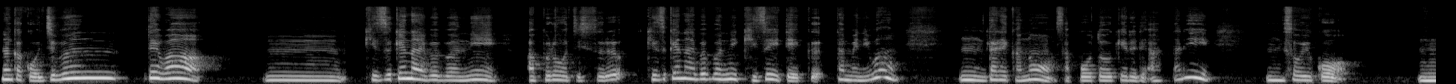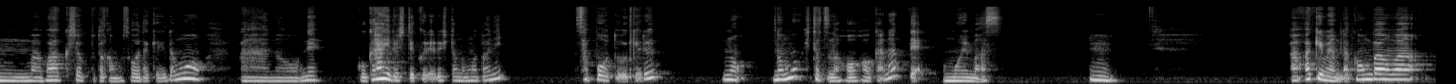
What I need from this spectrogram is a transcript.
なんかこう自分では、うん、気づけない部分にアプローチする、気づけない部分に気づいていくためには、うん、誰かのサポートを受けるであったり、うん、そういうこう、うん、まあ、ワークショップとかもそうだけれども、あのね、こうガイドしてくれる人のもとにサポートを受けるののも一つの方法かなって思います。うん。あ、あけみょんだ、こんばんは。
